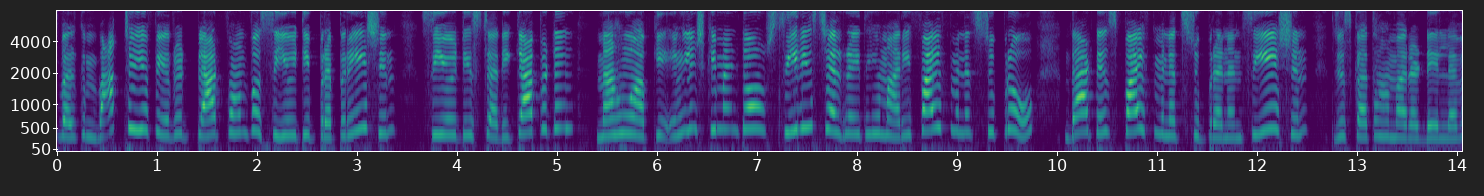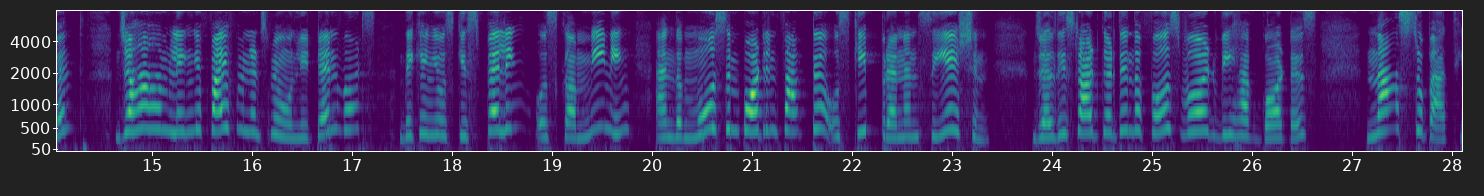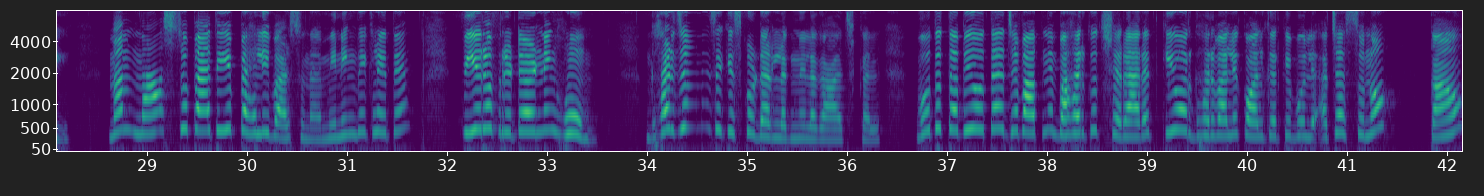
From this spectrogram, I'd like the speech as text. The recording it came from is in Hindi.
guys, welcome back to your favorite platform for CUET preparation, CUET Study Capital. मैं हूँ आपकी इंग्लिश की मेंटोर सीरीज़ चल रही थी हमारी five minutes to pro that is five minutes to pronunciation जिसका था हमारा डे इलेवेंथ जहाँ हम लेंगे फाइव मिनट्स में ओनली टेन वर्ड्स देखेंगे उसकी स्पेलिंग उसका meaning and the most important factor उसकी प्रोनाउंसिएशन जल्दी स्टार्ट करते हैं. The first word we have got is nastopathy ma'am, nastopathy ये पहली बार सुना है। मीनिंग देख लेते हैं। फियर ऑफ़ रिटर्निंग होम घर जाने से किसको डर लगने लगा आजकल? वो तो तभी होता है जब आपने बाहर कुछ शरारत की और घर वाले कॉल करके बोले अच्छा सुनो, कहा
